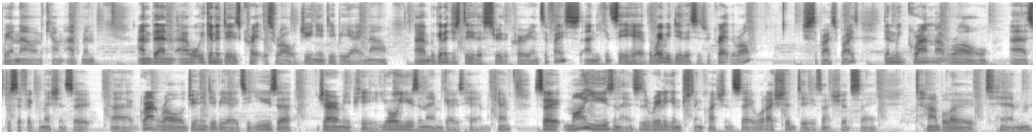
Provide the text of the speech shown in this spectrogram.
we are now an account admin. And then uh, what we're going to do is create this role junior dba now um, we're going to just do this through the query interface. And you can see here the way we do this is we create the role. Surprise surprise. Then we grant that role uh, specific permission. So uh, grant role junior DBA to user Jeremy P. Your username goes here. Okay. So my username. This is a really interesting question. So what I should do is I should say Tableau Tim.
